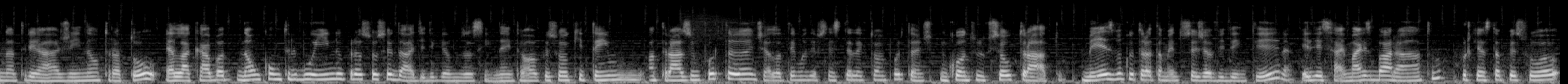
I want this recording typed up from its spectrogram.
na triagem e não tratou, ela acaba não contribuindo para a sociedade, digamos assim, né? Então é uma pessoa que tem um atraso importante, ela tem uma deficiência intelectual importante, enquanto o seu trato, mesmo que o tratamento seja a vida inteira, ele sai mais barato porque esta pessoa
